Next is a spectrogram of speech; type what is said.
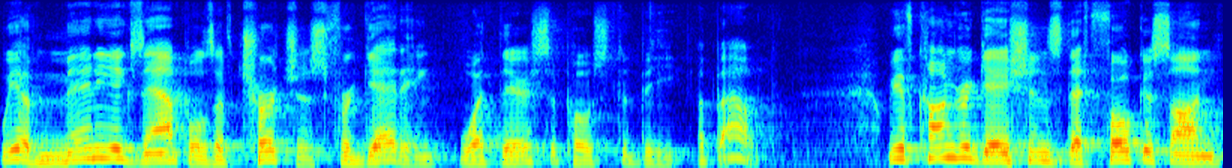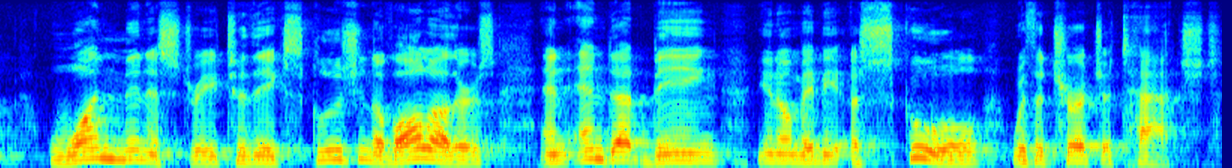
we have many examples of churches forgetting what they're supposed to be about. We have congregations that focus on one ministry to the exclusion of all others and end up being you know, maybe a school with a church attached,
